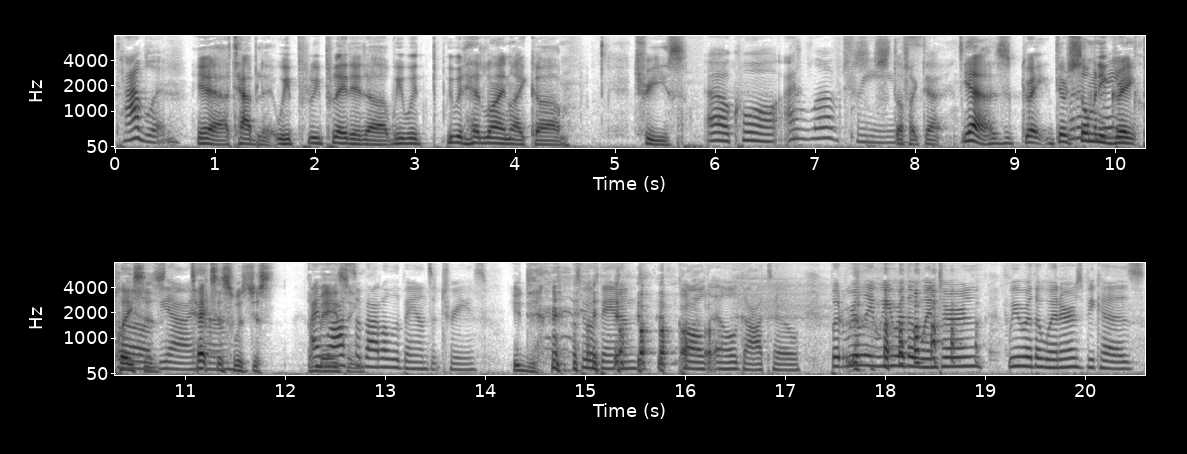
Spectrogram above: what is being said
Tablet. Yeah, Tablet. We we played it. Uh, we would we would headline like um, trees, Oh, cool. I love trees. stuff like that. Yeah, it's great. There's so many great great places. Yeah, I Texas know. was just amazing. I lost a battle of the bands at trees you did. to a band called El Gato. But really, we were the winter. We were the winners because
